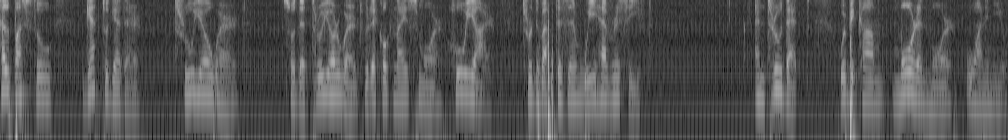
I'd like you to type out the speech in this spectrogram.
Help us to get together through your word, so that through your word we recognize more who we are through the baptism we have received. And through that we become more and more one in you.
